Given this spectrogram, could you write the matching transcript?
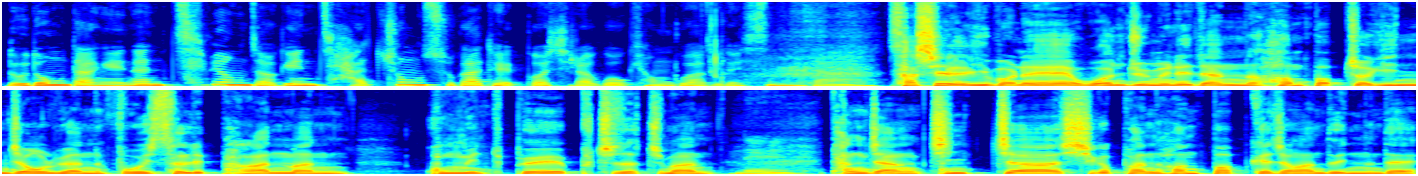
노동당에는 치명적인 자충수가 될 것이라고 경고하기도 했습니다. 사실 이번에 원주민에 대한 헌법 적 인정을 위한 보이스 설립 방안만 국민 투표에 붙여졌지만 네. 당장 진짜 시급한 헌법 개정안도 있는데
